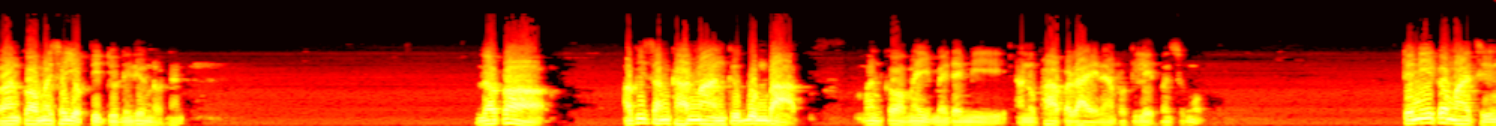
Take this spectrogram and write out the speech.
บางก็ไม่สยบติดอยู่ในเรื่องเหล่านั้น แล้วก็อภิสังขารมานคือบุญบาป มันก็ไม่ไม่ได้มีอนุภาพอะไรนะเพราะกิเลสมันสงบทีนี้ก็มาถึง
